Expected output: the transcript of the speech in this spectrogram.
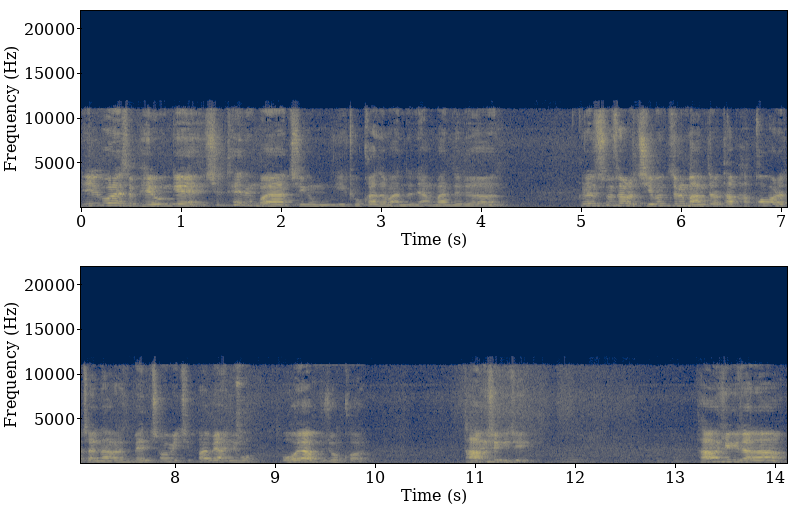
일본에서 배운 게 싫다는 거야. 지금 이 교과서 만든 양반들은 그래서 순서를 지분들 마음대로 다 바꿔버렸잖아. 그래서 맨 처음이 집합이 아니고 뭐야 무조건 다항식이지. 다항식이잖아.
